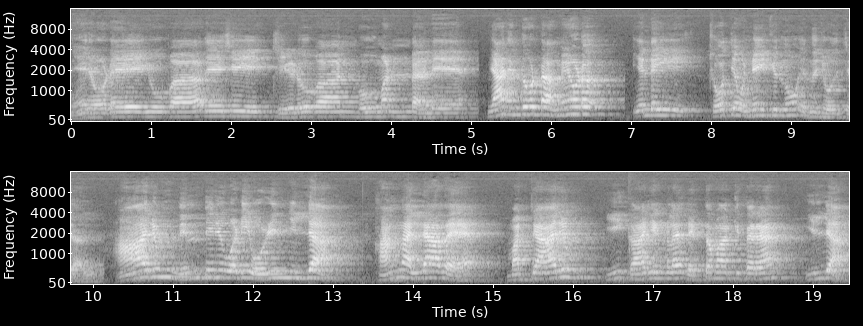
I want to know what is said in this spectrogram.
നേരോടെ ഉപദേശിച്ചിടുവാൻ ഭൂമണ്ഡലേ. ഞാൻ എന്തുകൊണ്ട് അങ്ങയോട് എന്റെ ഈ ചോദ്യം ഉന്നയിക്കുന്നു എന്ന് ചോദിച്ചാൽ ആരും നിന്തിരുവടി ഒഴിഞ്ഞില്ല. അങ്ങല്ലാതെ മറ്റാരും ഈ കാര്യങ്ങളെ വ്യക്തമാക്കി തരാൻ ഇല്ല.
